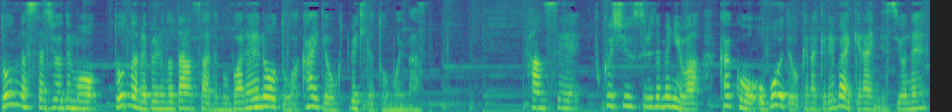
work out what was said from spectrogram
どんなスタジオでもどんなレベルのダンサーでもバレーノートは書いておくべきだと思います。反省、復習するためには過去を覚えておかなければいけないんですよね。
